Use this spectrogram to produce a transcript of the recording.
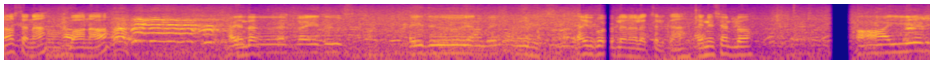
నమస్తేనా? బాగున్నావా? ఎంత? ఐదు ఐదు ఎనభై ఐదు కోట్ల ఎనభై లక్షలకా? ఎన్ని సెంట్లు? ఏడు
